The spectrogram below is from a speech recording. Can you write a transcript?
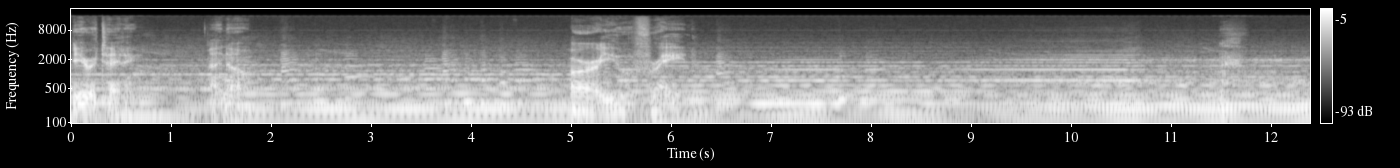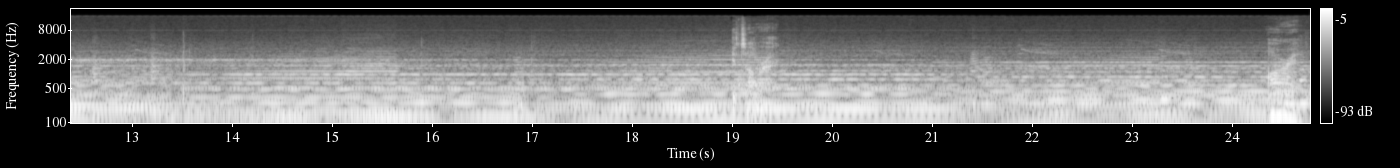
Irritating. I know. Or are you afraid? It's all right. Auron.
